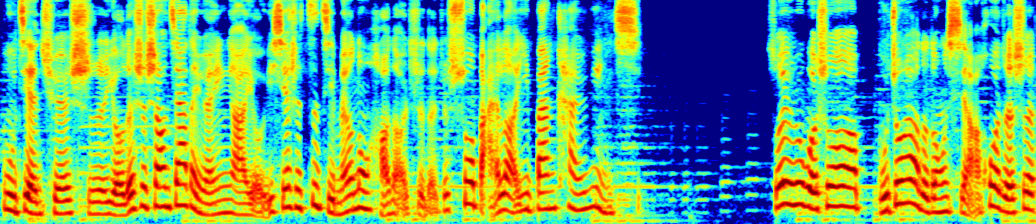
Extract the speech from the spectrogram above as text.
部件缺失，有的是商家的原因啊，有一些是自己没有弄好导致的。就说白了，一般看运气。所以如果说不重要的东西啊，或者是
